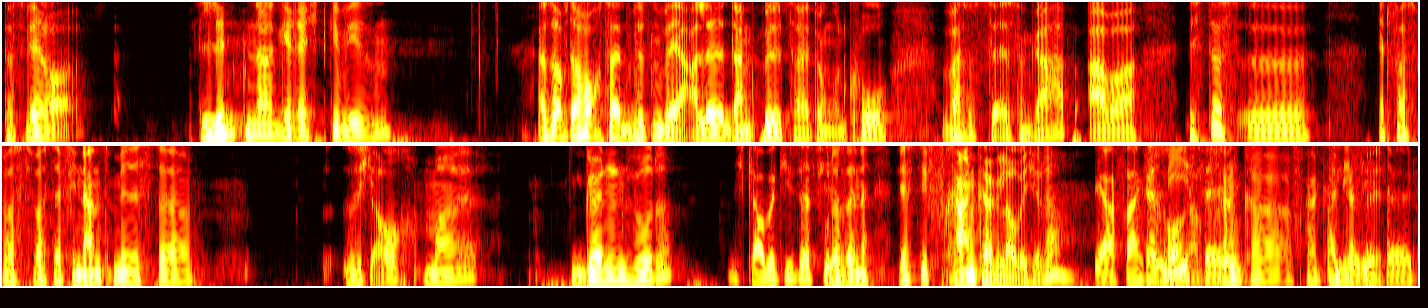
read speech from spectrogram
das wäre Lindner gerecht gewesen? Also auf der Hochzeit wissen wir ja alle, dank Bildzeitung und Co., was es zu essen gab. Aber ist das äh, etwas, was, was der Finanzminister sich auch mal gönnen würde? Ich glaube, dieser Oder seine, wer ist die Franka, glaube ich, oder? Ja, Franka Frau- Lehfeld. Franka, Franka, Franka Lehfeld. Lehfeld.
